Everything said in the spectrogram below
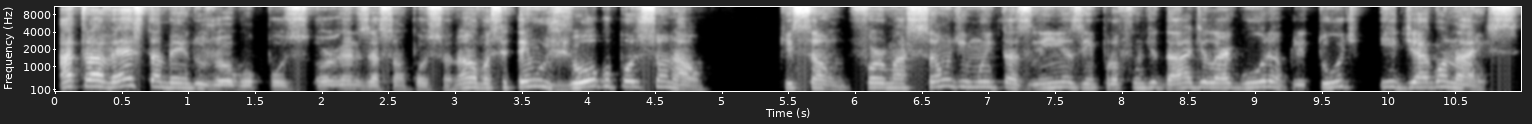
Através também do jogo organização posicional, você tem o jogo posicional, que são formação de muitas linhas em profundidade, largura, amplitude e diagonais.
